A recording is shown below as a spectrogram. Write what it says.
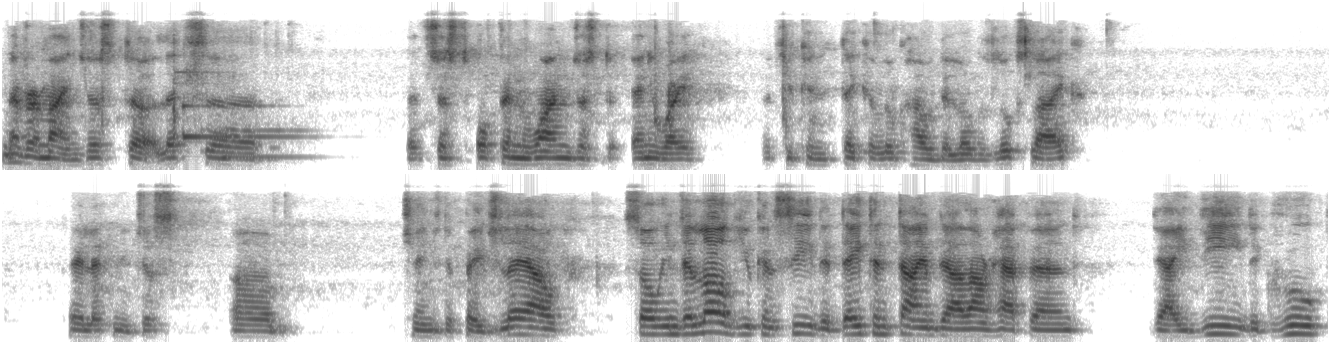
Never mind. Just uh, let's. Uh, let's just open one just anyway that you can take a look how the logs looks like. Okay let me just um, change the page layout. So in the log you can see the date and time the alarm happened the ID the group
